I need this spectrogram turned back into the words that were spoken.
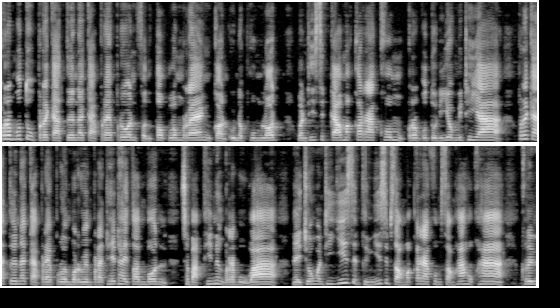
กรมอุตุประกาศเตือนอากาศแปรปรวนฝนตกลมแรงก่อนอุณหภูมิลด วันที่ 19 มกราคม กรมอุตุนิยมวิทยา ประกาศเตือนอากาศแปรปรวนบริเวณประเทศไทยตอนบน ฉบับที่ 1 ระบุว่า ในช่วงวันที่ 20-22 มกราคม 2565 คลื่น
